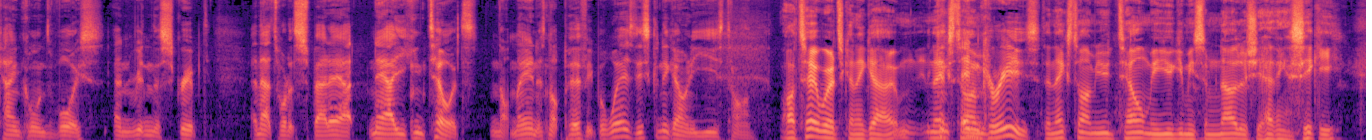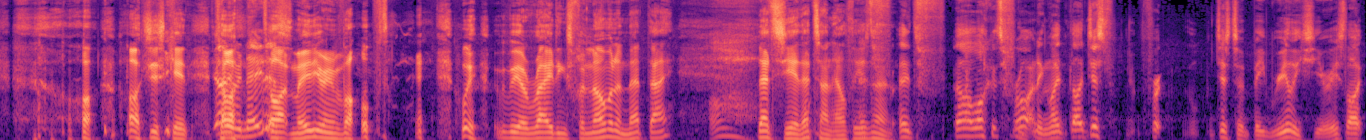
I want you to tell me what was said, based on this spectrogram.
cane Corn's voice?" and written the script, and that's what it spat out. Now you can tell it's not me and it's not perfect, but where's this going to go in a year's time? I'll tell you where it's going to go. Next can end time, careers. the next time you tell me, you give me some notice you're having a sickie. I'll just get type, type media involved. It'll be a ratings phenomenon that day. Oh. That's yeah, that's unhealthy, isn't it? It's oh, like it's frightening. Like, like just for, just to be really serious, like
